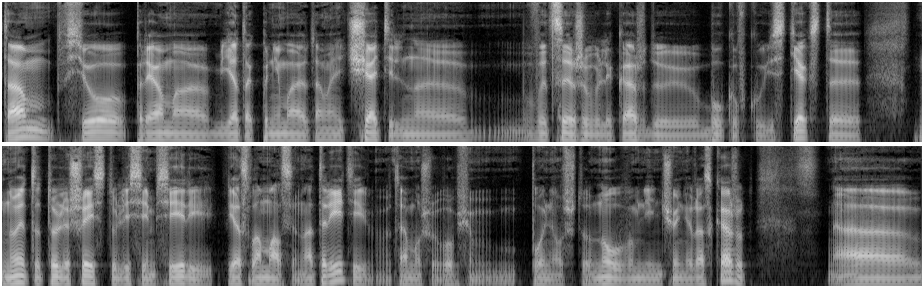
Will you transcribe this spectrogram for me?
Там все прямо, я так понимаю, там они тщательно выцеживали каждую буковку из текста. Но это то ли 6, то ли 7 серий. Я сломался на третий, потому что, в общем, понял, что нового мне ничего не расскажут. А,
